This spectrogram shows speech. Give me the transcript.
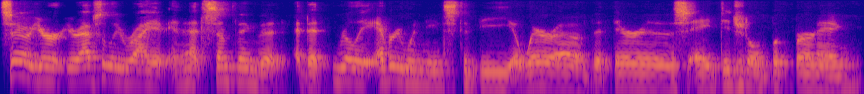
So you're you're absolutely right, and that's something that that really everyone needs to be aware of. That there is a digital book burning,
